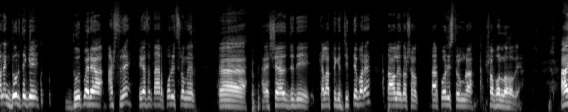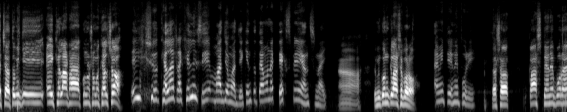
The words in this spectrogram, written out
অনেক দূর থেকে দূর পেরে আসছে ঠিক আছে? তার পরিশ্রমের আহ, সে যদি খেলার থেকে জিততে পারে তাহলে দর্শক তার পরিশ্রমরা সাফল্য হবে। আচ্ছা তুমি কি এই খেলাটা কোনো সময় খেলছো? এই খেলাটা খেলেছি মাঝে মাঝে কিন্তু তেমন একটা এক্সপিরিয়েন্স নাই। তুমি কোন ক্লাসে পড়ো? আমি টেনে পড়ি। দর্শক ক্লাস টেনে পড়ে।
